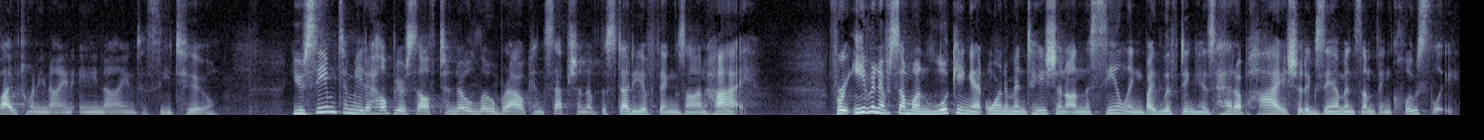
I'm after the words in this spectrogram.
529A9 to C2. You seem to me to help yourself to no lowbrow conception of the study of things on high. For even if someone looking at ornamentation on the ceiling by lifting his head up high should examine something closely,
